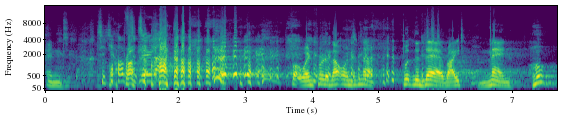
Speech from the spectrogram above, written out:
and Did you have to do that? But I went for it in that one, didn't I? But they're there, right? Men, huh?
